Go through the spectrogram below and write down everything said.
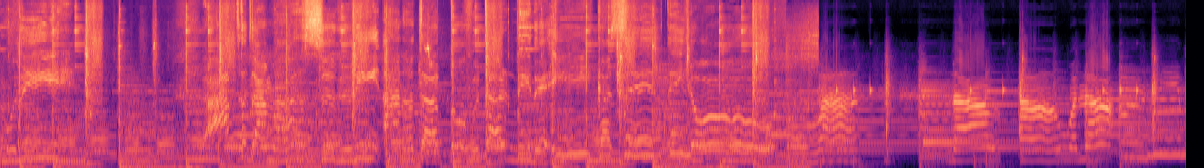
迷いの森あっただまっすぐにあなたと二人で行かせてよ。なたは何にも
